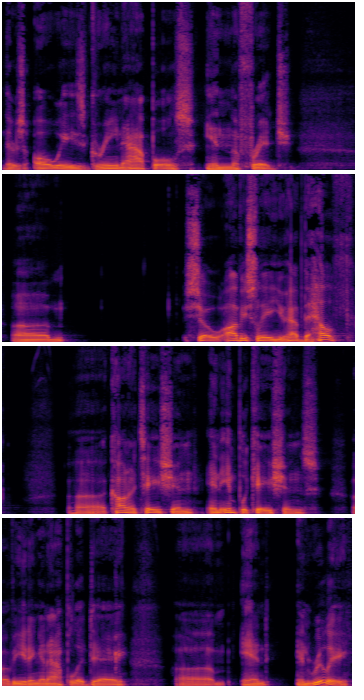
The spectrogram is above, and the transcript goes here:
there's always green apples in the fridge. Um, so obviously, you have the health uh, connotation and implications of eating an apple a day, um, and and really,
